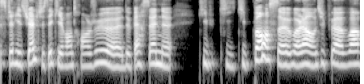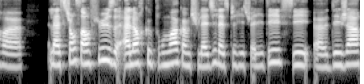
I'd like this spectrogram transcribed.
spirituel, tu sais, qui rentrent en jeu, de personnes qui, pensent, voilà, tu peux avoir la science infuse, alors que pour moi, comme tu l'as dit, la spiritualité, c'est déjà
